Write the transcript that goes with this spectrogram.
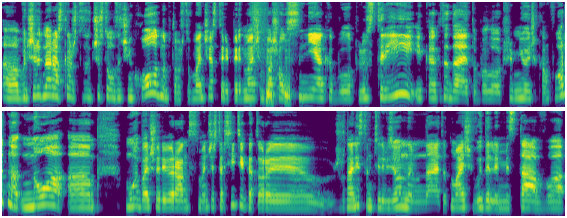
Э, в очередной раз, кажется, чувствовалось очень холодно, потому что в Манчестере перед матчем пошел снег, и было плюс три, и как-то, да, это было, в общем, не очень комфортно, но э, мой большой реверанс Манчестер Сити, который журналистам телевизионным на этот матч выдали места в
